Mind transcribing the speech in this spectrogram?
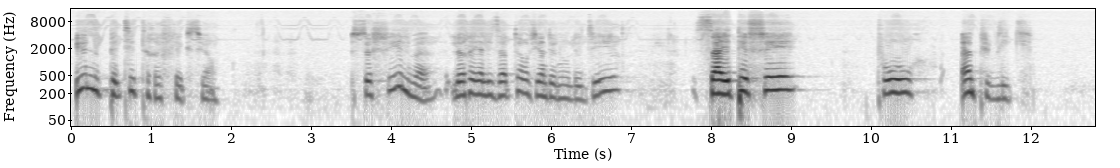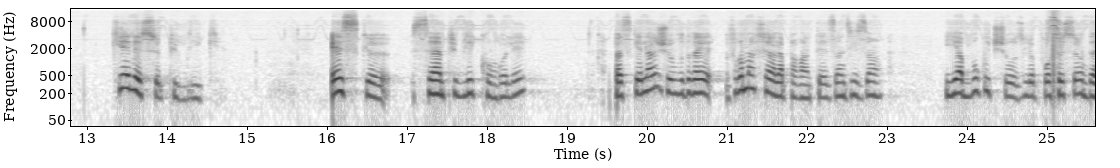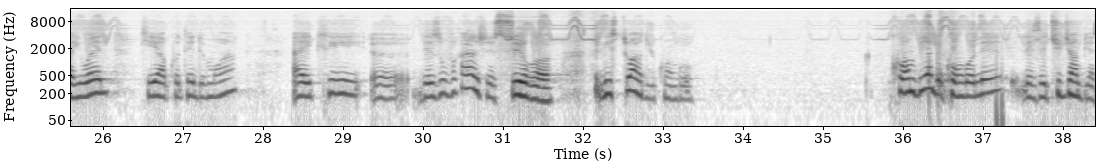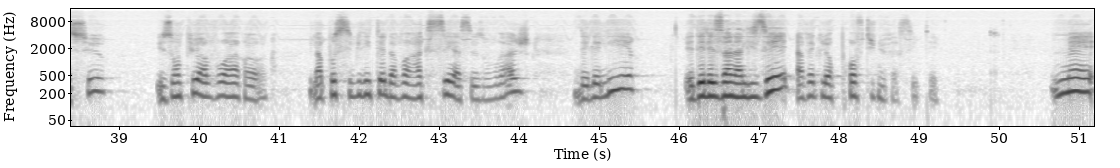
une petite réflexion. Ce film, le réalisateur vient de nous le dire, ça a été fait pour un public. Quel est ce public? Est-ce que c'est un public congolais? Parce que là, je voudrais vraiment faire la parenthèse en disant, il y a beaucoup de choses. Le professeur Dayuel, qui est à côté de moi, a écrit euh, des ouvrages sur euh, l'histoire du Congo. Combien de Congolais, les étudiants bien sûr, ils ont pu avoir euh, la possibilité d'avoir accès à ces ouvrages, de les lire et de les analyser avec leurs profs d'université. Mais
